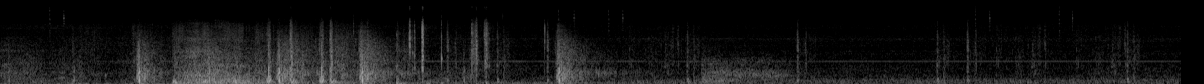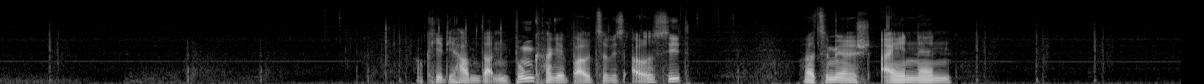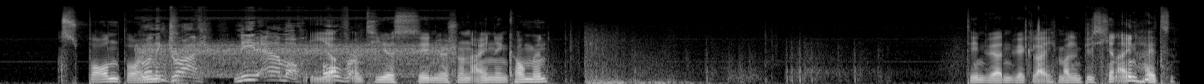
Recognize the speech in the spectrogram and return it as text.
Okay, die haben da einen Bunker gebaut, so wie es aussieht. Oder zumindest einen Spawn Running Point. dry. Need ammo. Ja, und hier sehen wir schon einen kommen. Den werden wir gleich mal ein bisschen einheizen.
